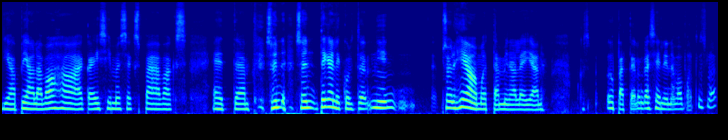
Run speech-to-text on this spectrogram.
ja peale vaheaega esimeseks päevaks, et äh, see on, see on tegelikult äh, nii, see on hea mõte, mina leian. kas õpetajal on ka selline vabadus või?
